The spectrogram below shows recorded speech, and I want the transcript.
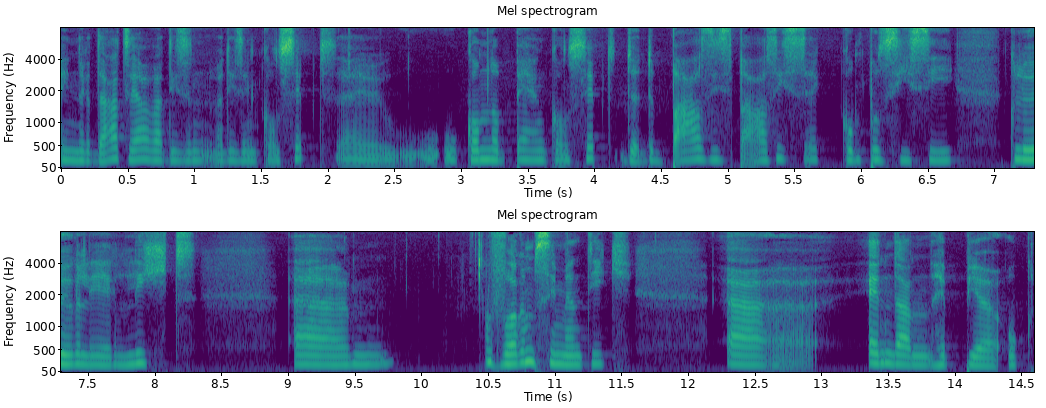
inderdaad, ja, wat, is een, wat is een concept? Eh, hoe, hoe kom je bij een concept? De, de basis, basis, compositie, kleurenleer, licht, ehm, vorm, semantiek. Eh, en dan heb je ook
